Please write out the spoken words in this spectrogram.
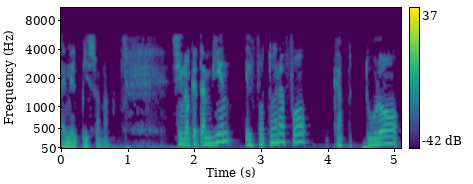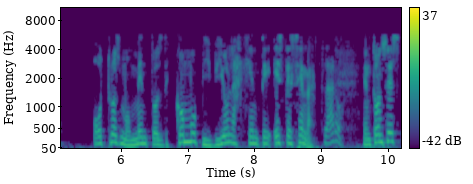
en el piso, ¿no? Sino que también el fotógrafo capturó otros momentos de cómo vivió la gente esta escena. Claro. Entonces,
